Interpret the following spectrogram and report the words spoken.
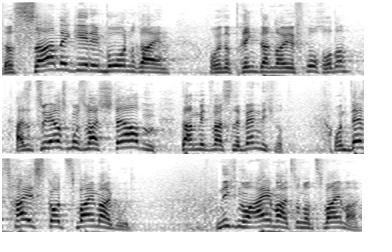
Der Same geht in den Boden rein und er bringt dann neue Frucht, oder? Also zuerst muss was sterben, damit was lebendig wird. Und das heißt Gott zweimal gut. Nicht nur einmal, sondern zweimal.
